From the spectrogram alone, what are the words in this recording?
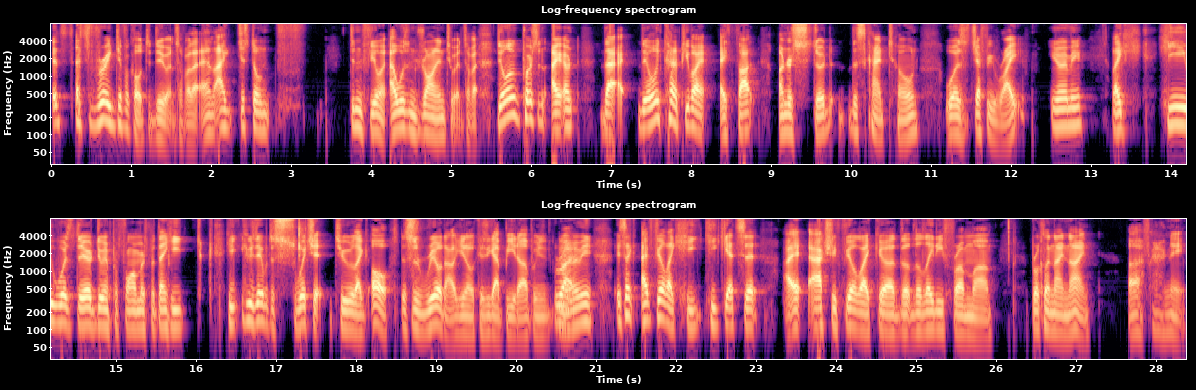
it's, it's very difficult to do and stuff like that. And I just don't. Didn't feel it. I wasn't drawn into it and stuff like. The only person I that the only kind of people I, I thought understood this kind of tone was Jeffrey Wright. You know what I mean? Like he was there doing performance, but then he he, he was able to switch it to like, oh, this is real now, you know, because he got beat up. You know Right. what I mean? It's like I feel like he he gets it. I actually feel like uh, the the lady from uh, Brooklyn Nine Nine, uh, I forgot her name,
